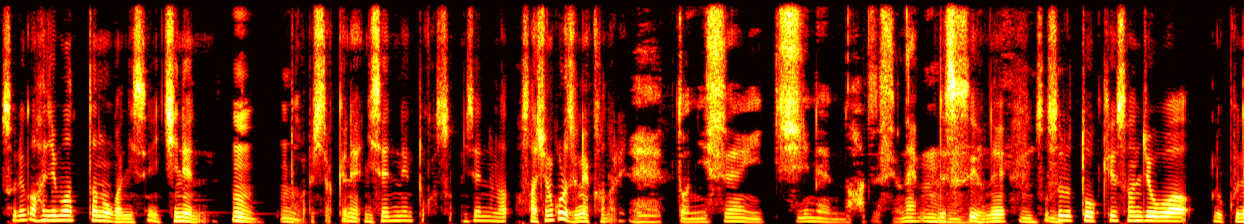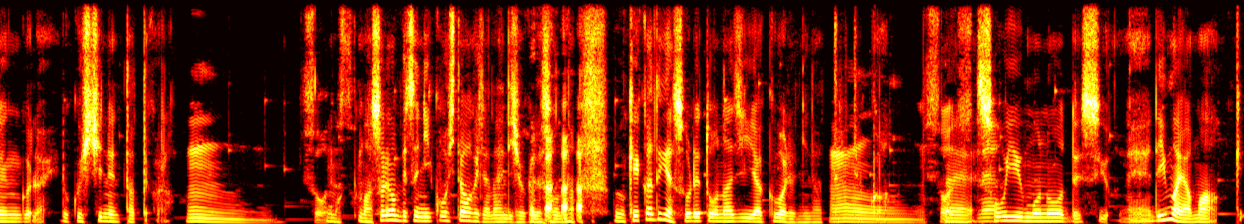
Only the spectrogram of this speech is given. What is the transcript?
それが始まったのが2001年うん。うんとか。でしたっけね？2000年とか、そう2000年の最初の頃ですよね、かなり。えーっと、2001年のはずですよね。うんですよ。ね。うんそうすると、計算上は6年ぐらい、6、7年経ってから。うん。そうです。まあ、それが別に移行したわけじゃないんでしょうけど、そんな。うん結果的にはそれと同じ役割になってうるというか、ん。そうですね。えーそういうものですよね。で、今やまあ、け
